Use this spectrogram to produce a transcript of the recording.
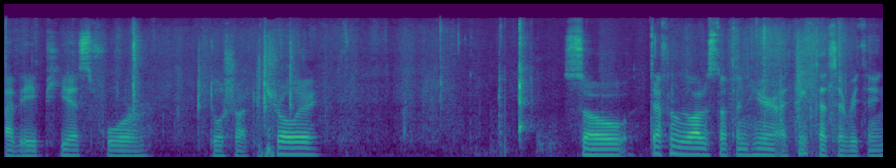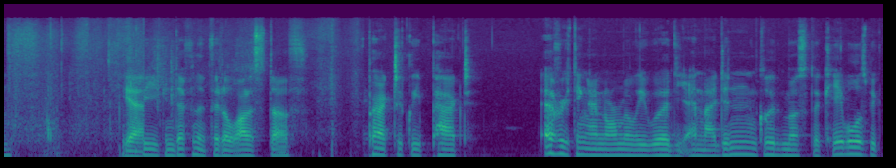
I have a PS4 DualShock controller. So definitely a lot of stuff in here. I think that's everything. Yeah, you can definitely fit a lot of stuff. Practically packed everything I normally would and I didn't include most of the cables because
